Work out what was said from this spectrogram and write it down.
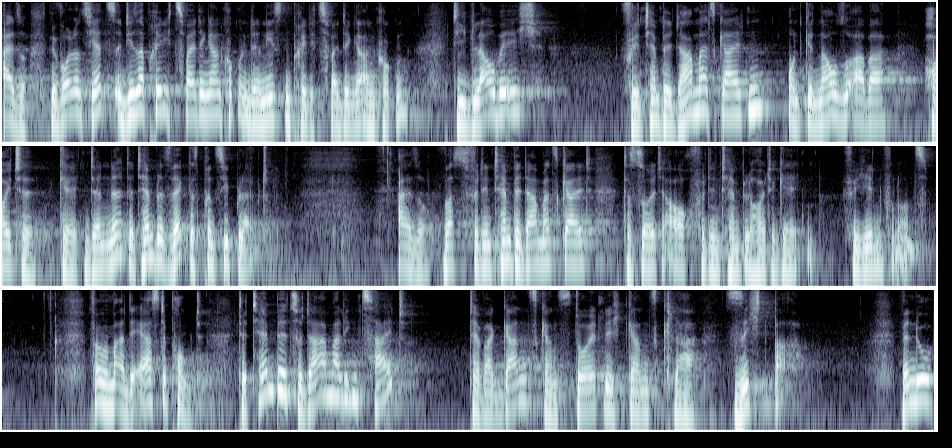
Also, wir wollen uns jetzt in dieser Predigt zwei Dinge angucken und in der nächsten Predigt zwei Dinge angucken, die, glaube ich, für den Tempel damals galten und genauso aber heute gelten. Denn ne, der Tempel ist weg, das Prinzip bleibt. Also, was für den Tempel damals galt, das sollte auch für den Tempel heute gelten. Für jeden von uns. Fangen wir mal an. Der erste Punkt. Der Tempel zur damaligen Zeit, der war ganz, ganz deutlich, ganz klar sichtbar. Wenn du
